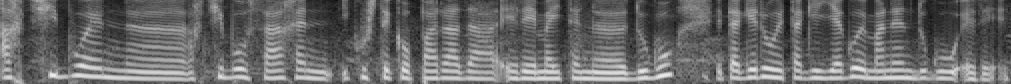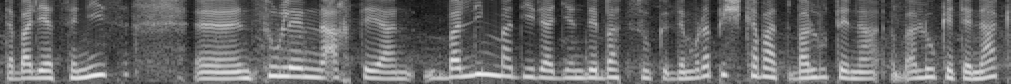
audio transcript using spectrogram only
Artxiboen, uh, artxibo zaharen ikusteko parada ere emaiten dugu, eta gero eta gehiago emanen dugu ere. Eta baliatzen iz, uh, entzulen artean, balin badira jende batzuk, demora pixka bat balutena, baluketenak,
